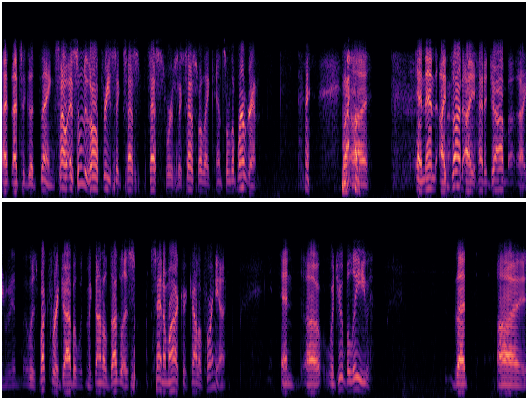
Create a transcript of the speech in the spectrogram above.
that, that's a good thing. So as soon as all three success tests were successful, they canceled the program. uh, and then I thought I had a job. I was booked for a job with McDonnell Douglas Santa Monica, California. And uh, would you believe that uh,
